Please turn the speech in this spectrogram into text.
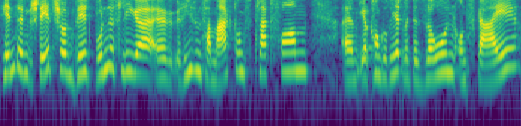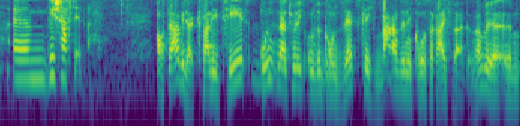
Hinten steht schon Bild Bundesliga, äh, Riesenvermarktungsplattform. Ähm, ihr konkurriert mit The Zone und Sky. Ähm, wie schafft ihr das? Auch da wieder Qualität und natürlich unsere grundsätzlich wahnsinnig große Reichweite. Ne? Wir, ähm,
